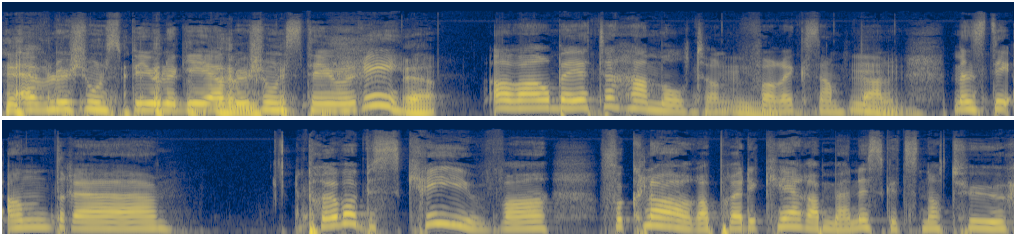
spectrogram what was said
evolusjonsbiologi, evolusjonsteori, Ja. av arbeidet til Hamilton, f.eks. for eksempel. Mm. Mens de andre prøver å beskrive, forklare, predikere menneskets natur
